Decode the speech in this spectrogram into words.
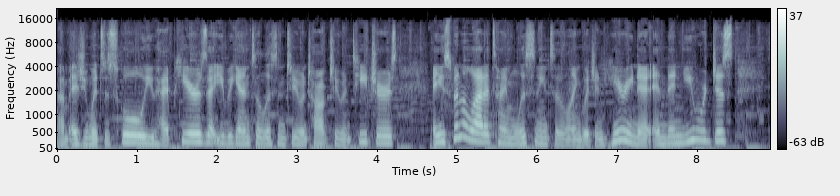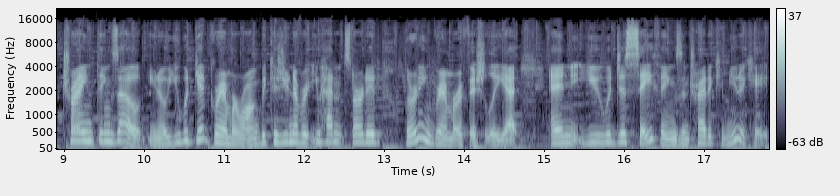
Um, as you went to school, you had peers that you began to listen to and talk to, and teachers and you spent a lot of time listening to the language and hearing it and then you were just trying things out. You know you would get grammar wrong because you never you hadn't started learning grammar officially yet and you would just say things and try to communicate.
